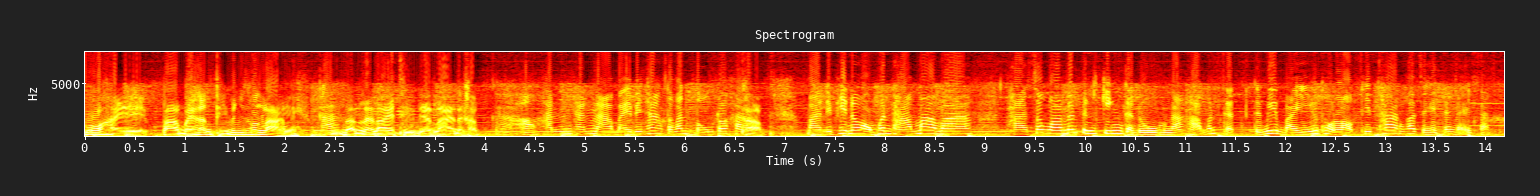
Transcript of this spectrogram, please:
บ่ให้ปากใบหันถีมันอยู่ข้างล่างนี่ค่ะดันหลายๆถือแดดหลายนะครับ ค่ะ เอาหันหันหน้าใบไปทางตะวันตกเนาะค่ะครับ มาดิพี่น้องเพิ่นถามมาว่าถ้าสว่ามันเป็นกิ่งกระดูงนะคะมันก็จะมีใบอยู่ทรอบทิศทางเขาจะเฮ็ดจังไดสั่นอ่า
